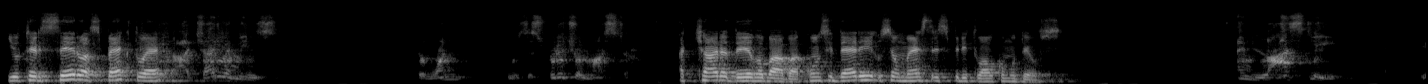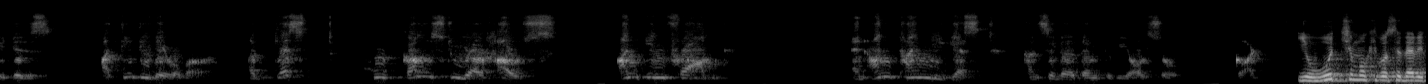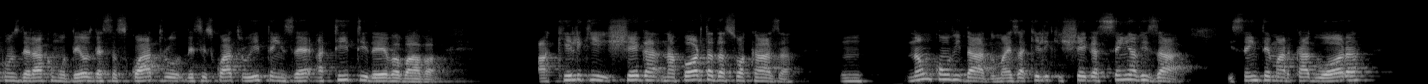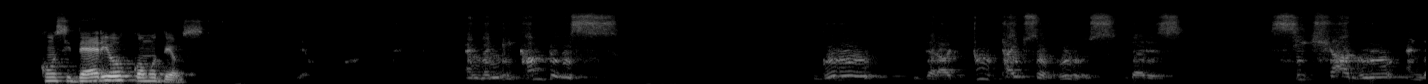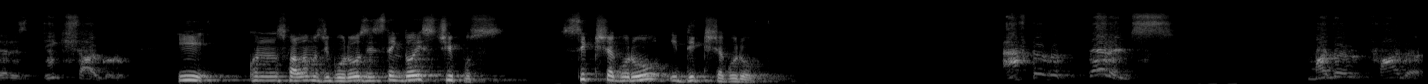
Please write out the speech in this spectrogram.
E o terceiro aspecto é Here, Acharya means the one who is the spiritual master. Acharya Deva Baba. Considere o seu mestre espiritual como Deus. And lastly, it is Atiti Deva Baba, a guest who comes to your house uninformed, an untimely guest. Consider them to be also God. E o último que você deve considerar como Deus dessas quatro, desses quatro itens é Atiti Deva Baba. Aquele que chega na porta da sua casa, um não convidado, mas aquele que chega sem avisar e sem ter marcado hora, considere-o como Deus. And when we come to this guru, there are two types of gurus. There is Siksha Guru and there is Diksha Guru. E quando nos falamos de gurus, existem dois tipos: Siksha Guru e Diksha Guru. After the parents, mother, father,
